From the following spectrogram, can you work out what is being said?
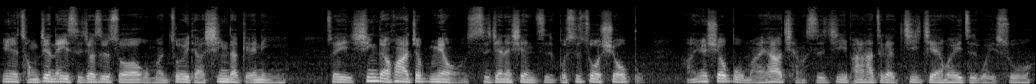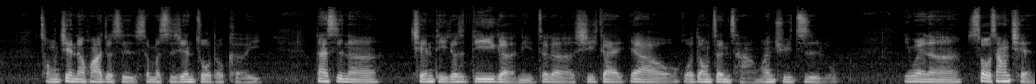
因为重建的意思就是说，我们做一条新的给你，所以新的话就没有时间的限制，不是做修补啊，因为修补嘛还要抢时机，怕它这个肌腱会一直萎缩。重建的话就是什么时间做都可以，但是呢，前提就是第一个，你这个膝盖要活动正常，弯曲自如，因为呢，受伤前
